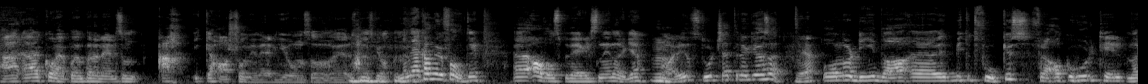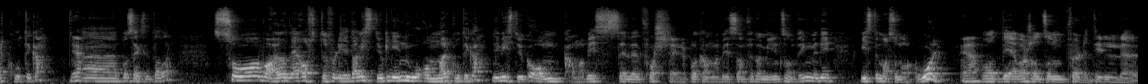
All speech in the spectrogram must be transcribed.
Her, her kom jeg på en parallell som eh, ikke har så mye med religion som å gjøre. som jeg. Men jeg kan jo få det til. Uh, avholdsbevegelsen i Norge var jo stort sett religiøse. Yeah. Og når de da uh, byttet fokus fra alkohol til narkotika yeah. eh, på 60-tallet, så var jo det ofte fordi Da visste jo ikke de noe om narkotika. De visste jo ikke om cannabis eller forskjeller på cannabis, amfetamin, sånne ting, men de visste masse om alkohol. Ja. Og det var sånn som førte til eh,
